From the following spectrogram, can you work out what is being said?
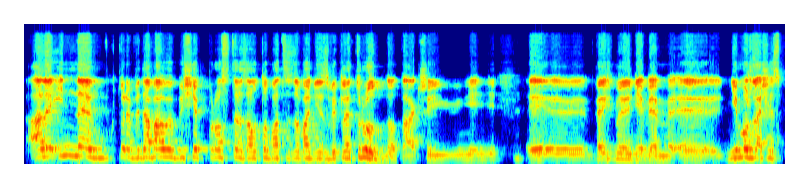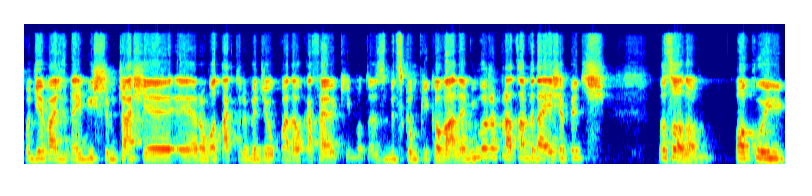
ale inne, które wydawałyby się proste, zautomatyzować niezwykle trudno, tak? Czyli nie, nie, y, weźmy, nie wiem, y, nie można się spodziewać w najbliższym czasie robota, który będzie układał kafelki, bo to jest zbyt skomplikowane, mimo że praca wydaje się być, no co, no, pokój,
